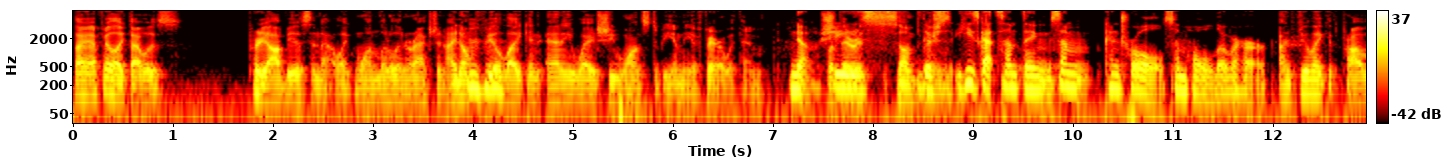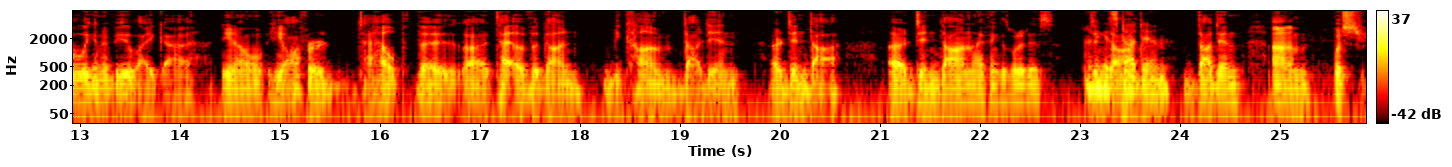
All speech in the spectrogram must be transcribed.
I, I feel like that was pretty obvious in that like one little interaction. I don't feel like in any way she wants to be in the affair with him. No, But she's there is something. there's he's got something, some control, some hold over her. I feel like it's probably going to be like, uh, you know, he offered to help the uh, Tet of the gun become Da Din or Din Da, or Din Don, I think is what it is. I think it's Dadin. Da Din. Um, which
